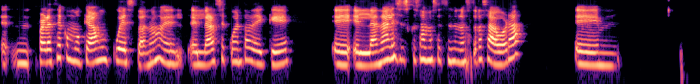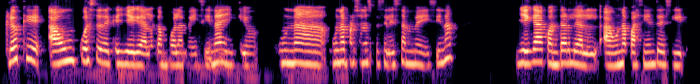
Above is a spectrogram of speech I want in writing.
eh, parece como que aún cuesta, ¿no? El, darse cuenta de que eh, el análisis que estamos haciendo nosotros ahora, em, creo que aún cuesta de que llegue al campo de la medicina y que una, persona especialista en medicina llegue a contarle a una paciente, decir,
